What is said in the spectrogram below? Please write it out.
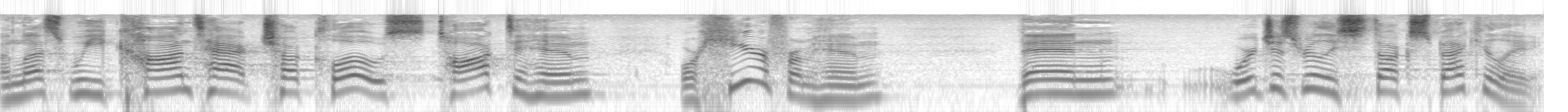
unless we contact Chuck Close, talk to him, or hear from him, then we're just really stuck speculating.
